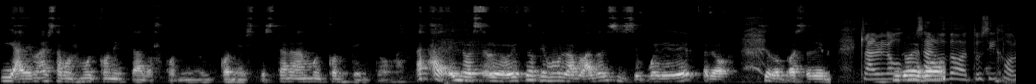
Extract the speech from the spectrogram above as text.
y además estamos muy conectados con, él, con este, estará muy contento. no sé esto que hemos hablado, si se puede ver, pero se lo pasaré. Claro, luego, luego un saludo a tus hijos.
